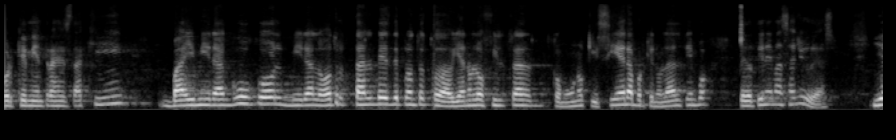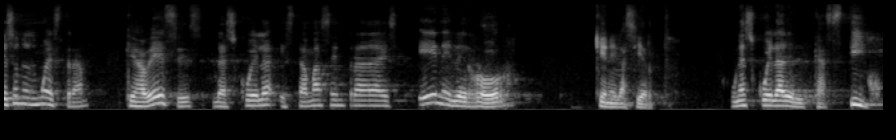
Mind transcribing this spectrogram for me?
porque mientras está aquí, va y mira Google, mira lo otro, tal vez de pronto todavía no lo filtra como uno quisiera porque no le da el tiempo, pero tiene más ayudas. Y eso nos muestra que a veces la escuela está más centrada en el error que en el acierto. Una escuela del castigo.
